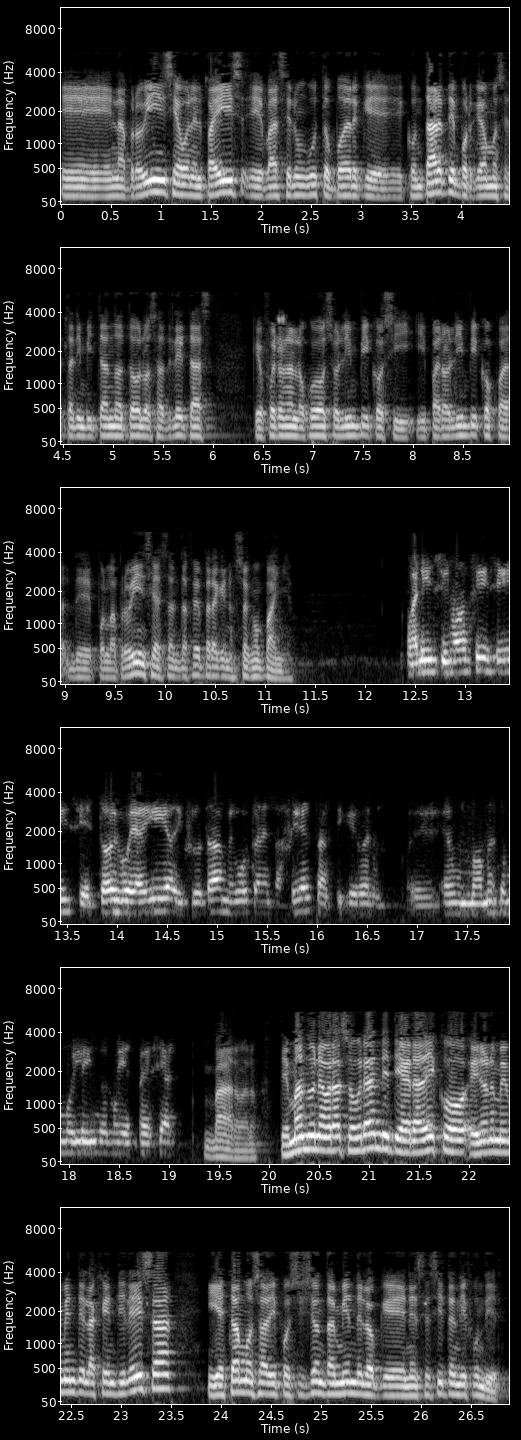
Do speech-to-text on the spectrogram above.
eh, en la provincia o en el país, eh, va a ser un gusto poder que contarte porque vamos a estar invitando a todos los atletas que fueron a los Juegos Olímpicos y, Paralímpicos por la provincia de Santa Fe para que nos acompañen. Buenísimo, sí, sí, si estoy voy ahí a disfrutar, me gustan esas fiestas, así que bueno, eh, es un momento muy lindo, muy especial. Bárbaro. Te mando un abrazo grande, te agradezco enormemente la gentileza y estamos a disposición también de lo que necesiten difundir.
